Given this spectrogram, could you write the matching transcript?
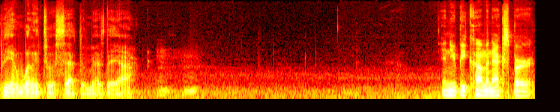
being willing to accept them as they are. and you become an expert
